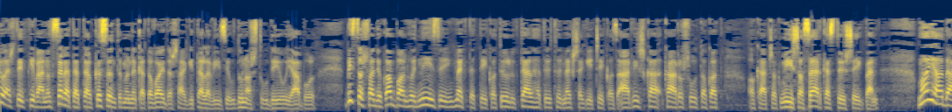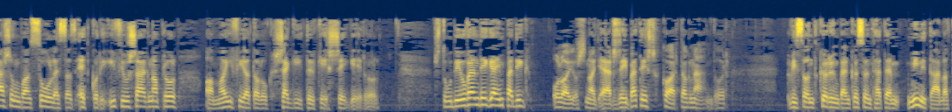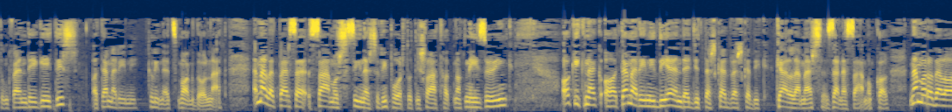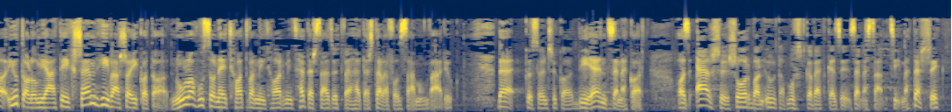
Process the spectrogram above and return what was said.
Jó estét kívánok! Szeretettel köszöntöm Önöket a Vajdasági Televízió Duna stúdiójából. Biztos vagyok abban, hogy nézőink megtették a tőlük telhetőt, hogy megsegítsék az árvis ká- károsultakat, akárcsak mi is a szerkesztőségben. Mai adásunkban szó lesz az egykori ifjúságnapról, a mai fiatalok segítőkészségéről. Stúdió vendégeim pedig Olajos Nagy Erzsébet és Kartag Nándor. Viszont körünkben köszönhetem minitárlatunk vendégét is, a Temerini Klinec Magdolnát. Emellett persze számos színes riportot is láthatnak nézőink, akiknek a Temerini The End együttes kedveskedik kellemes zeneszámokkal. Nem marad el a jutalomjáték sem, hívásaikat a 021 64 30 757-es telefonszámon várjuk. De köszöntsük a The End zenekart. Az első sorban ült a most következő zeneszám címe. Tessék!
